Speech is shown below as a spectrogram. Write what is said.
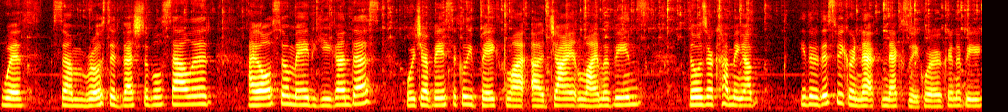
with some roasted vegetable salad. I also made gigantes, which are basically baked li uh, giant lima beans. Those are coming up either this week or ne next week. We're going to be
